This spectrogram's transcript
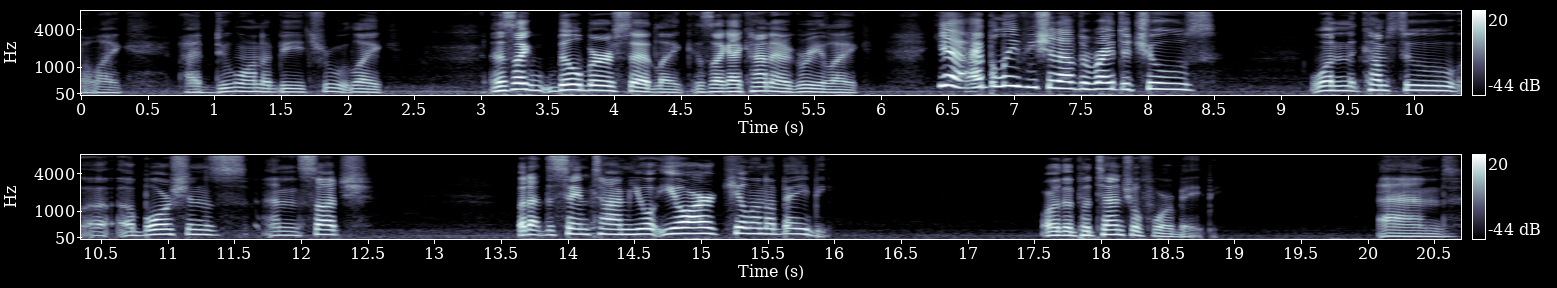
but like, I do want to be true. Like, and it's like Bill Burr said. Like, it's like I kind of agree. Like, yeah, I believe you should have the right to choose when it comes to uh, abortions and such. But at the same time, you you are killing a baby, or the potential for a baby, and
